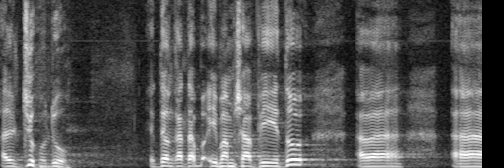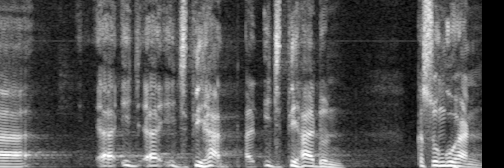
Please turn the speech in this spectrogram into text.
Al-juhdu. Itu yang kata Imam Syafi'i itu uh, uh, ijtihad, ijtihadun. Kesungguhan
